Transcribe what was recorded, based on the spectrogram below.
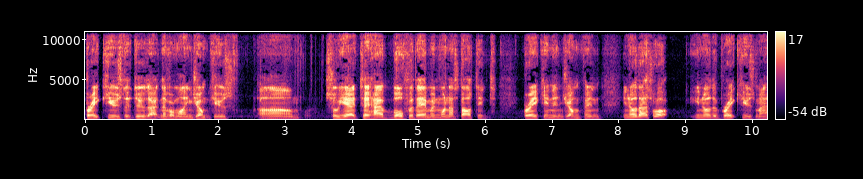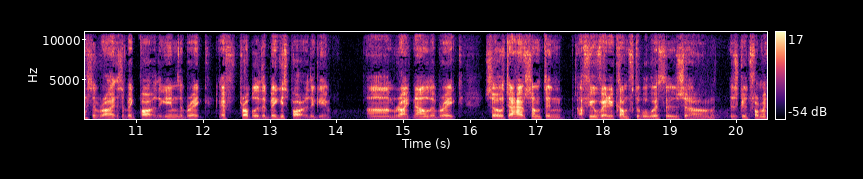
break cues that do that, never mind jump cues. Um, so, yeah, to have both of them, and when I started breaking and jumping, you know, that's what, you know, the break cue is massive, right? It's a big part of the game, the break, if probably the biggest part of the game um, right now, the break. So to have something I feel very comfortable with is um, is good for me.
